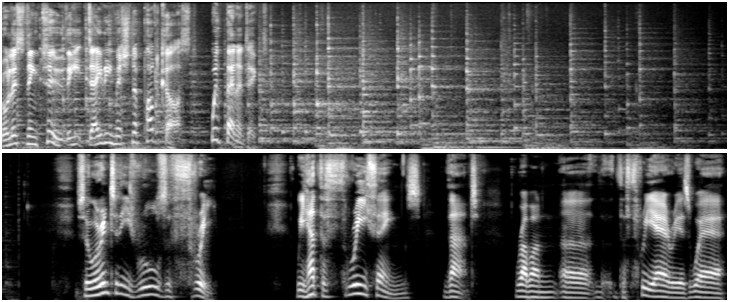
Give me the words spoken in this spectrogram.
You're listening to the Daily Mishnah Podcast with Benedict. So we're into these rules of three. We had the three things that Rabban, uh, the three areas where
